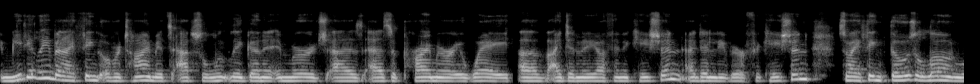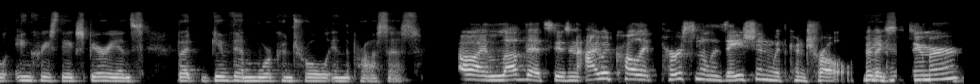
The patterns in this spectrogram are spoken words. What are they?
immediately, but I think over time it's absolutely going to emerge as, as a primary way of identity authentication, identity verification. So I think those alone will increase the experience but give them more control in the process. Oh, I love that, Susan. I would call it personalization with control for nice. the consumer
